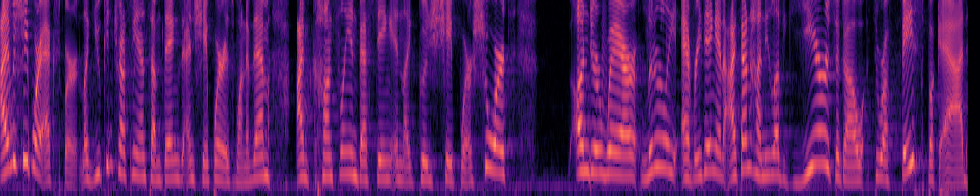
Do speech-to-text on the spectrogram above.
I'm a shapewear expert. Like, you can trust me on some things, and shapewear is one of them. I'm constantly investing in like good shapewear shorts, underwear, literally everything. And I found Honeylove years ago through a Facebook ad,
